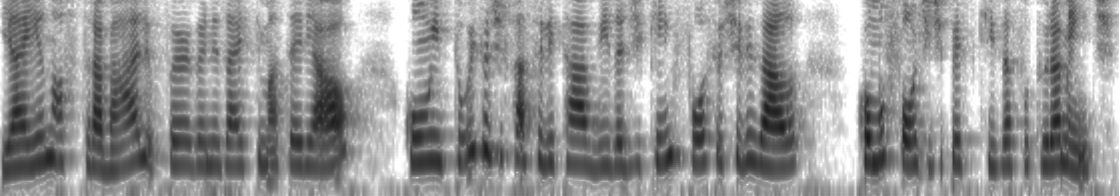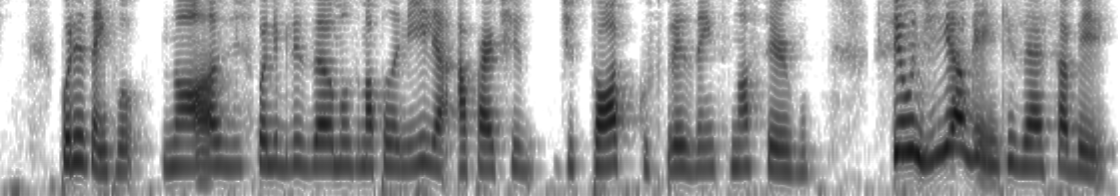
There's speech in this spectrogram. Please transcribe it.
E aí o nosso trabalho foi organizar esse material com o intuito de facilitar a vida de quem fosse utilizá-lo como fonte de pesquisa futuramente. Por exemplo, nós disponibilizamos uma planilha a partir de tópicos presentes no acervo, se um dia alguém quiser saber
